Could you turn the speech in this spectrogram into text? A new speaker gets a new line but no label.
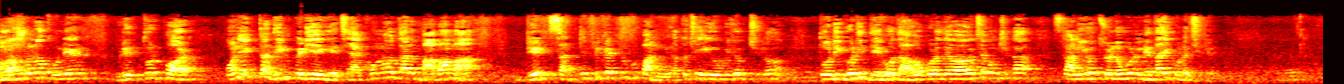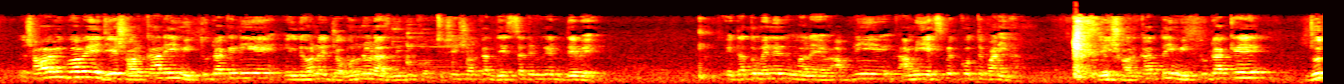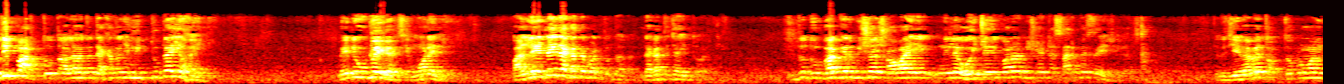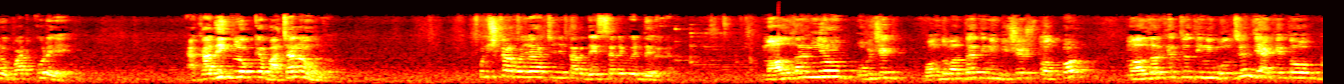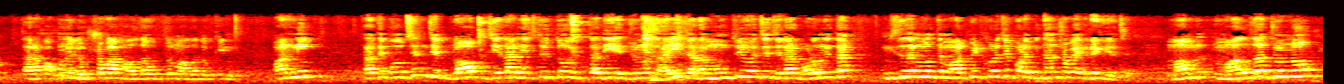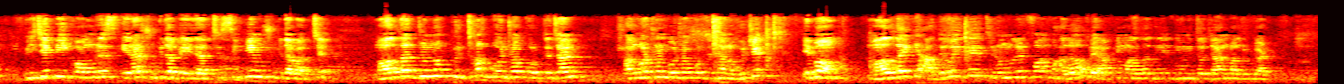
ধর্ষণ খুনের মৃত্যুর পর অনেকটা দিন পেরিয়ে গেছে। এখনও তার বাবা মা ডেথ সার্টিফিকেটটুকু পাননি। অথচ এই অভিযোগ ছিল তড়িগড়ি দেহ দাহ করে দেওয়া হয়েছে এবং সেটা স্থানীয় তৃণমূল নেতাই করেছিলেন।
স্বাভাবিকভাবে যে সরকার এই মৃত্যুটাকে নিয়ে এই ধরনের জঘন্য রাজনীতি করছে, সেই সরকার ডেথ সার্টিফিকেট দেবে। এটা তো মেনে মানে আপনি, আমি এক্সপেক্ট করতে পারি না। এই সরকার তো এই মৃত্যুটাকে যদি পারতো, তাহলে হয়তো দেখাতো যে মৃত্যুটাই হয়নি। মেয়েটি উবে গেছে, মরেনি। পারলে এটাই দেখাতে পারতো তারা, দেখাতে চাইতো আর কি। কিন্তু দুর্ভাগ্যের বিষয়, সবাই মিলে হইচই করার বিষয়টা সার্ফেসে এসে গেছে। কিন্তু যেভাবে তথ্য প্রমাণ লোপাট করে একাধিক লোককে বাঁচানো হলো, পরিষ্কার বোঝা যাচ্ছে যে তারা দেশ সার্টিফিকেট দেবে কেন।
মালদা নিয়েও অভিষেক বন্দ্যোপাধ্যায় তিনি বিশেষ তৎপর। মালদার ক্ষেত্রে তিনি বলছেন যে একে তো তারা কখনোই লোকসভা, মালদা উত্তর, মালদা দক্ষিণ পাননি। তাতে বলছেন যে ব্লক জেলা নেতৃত্ব ইত্যাদি এর জন্য দায়ী। যারা মন্ত্রী হয়েছে জেলার বড় নেতা নিজেদের মধ্যে মারপিট করেছে পরে বিধানসভায় হেরে গিয়েছে। মালদার জন্য বিজেপি কংগ্রেস এরা সুবিধা পেয়ে যাচ্ছে সিপিএম সুবিধা পাচ্ছে। মালদার জন্য পৃথক বৈঠক করতে চান সাংগঠনিক বৈঠক করতে চান অভিষেক। এবং মালদায় কি আদেওইতে তৃণমূলের ফল ভালো হবে। আপনি মালদা দিয়ে নিয়মিত যান বালুরঘাট।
